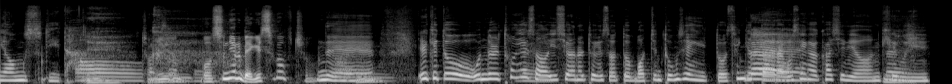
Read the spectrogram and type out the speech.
영순이다. 어, 저는 감사합니다. 뭐 순위를 매길 수가 없죠. 네. 이렇게 또 오늘 통해서 이 시간을 통해서 또 멋진 동생이 또 생겼다라고 네. 생각하시면 기분이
